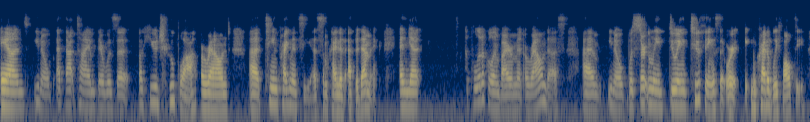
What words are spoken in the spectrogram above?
And, you know, at that time, there was a, a huge hoopla around uh, teen pregnancy as some kind of epidemic. And yet, the political environment around us, um, you know, was certainly doing two things that were incredibly faulty.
